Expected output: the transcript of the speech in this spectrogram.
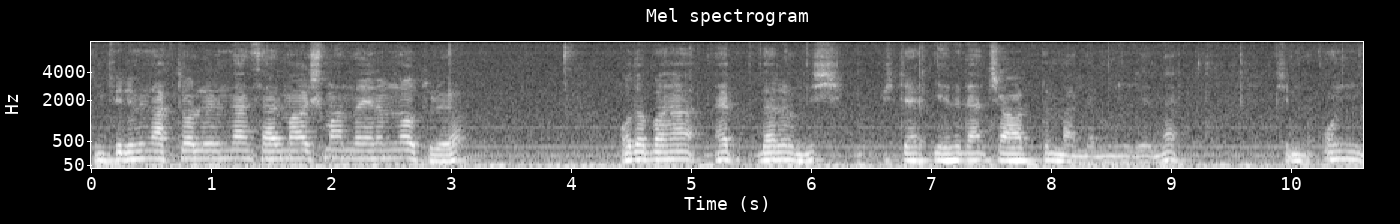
Şimdi filmin aktörlerinden Selma Işman da yanımda oturuyor. O da bana hep darılmış. İşte yeniden çağırttım ben de bunun üzerine. Şimdi onun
